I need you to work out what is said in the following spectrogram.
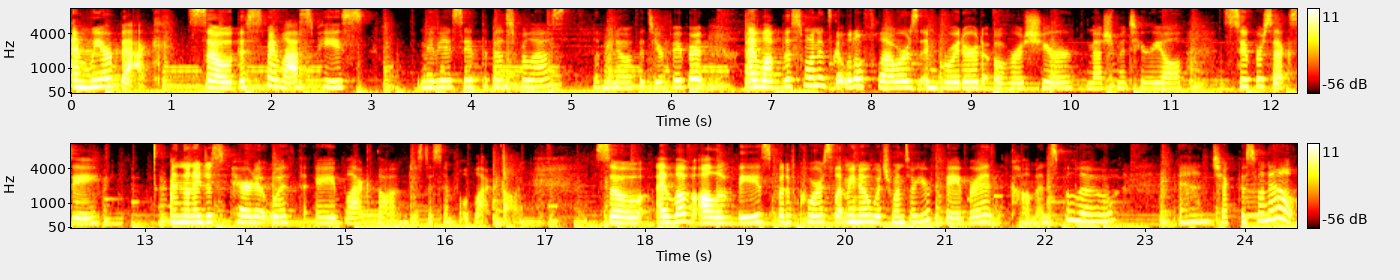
and we are back. So this is my last piece. Maybe I saved the best for last. Let me know if it's your favorite. I love this one. It's got little flowers embroidered over a sheer mesh material. Super sexy. And then I just paired it with a black thong, just a simple black thong. So I love all of these, but of course, let me know which ones are your favorite. Comments below check this one out.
